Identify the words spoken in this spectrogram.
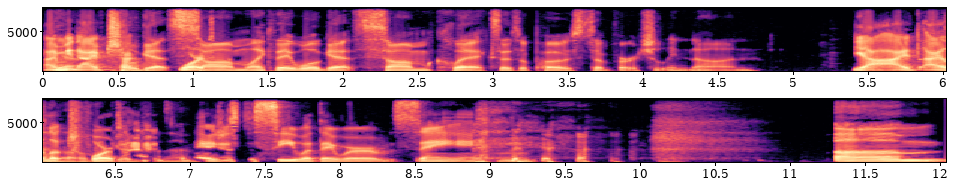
I mean, I've checked. They'll get some, like they will get some clicks as opposed to virtually none. Yeah, I, I looked that'll four times today just to see what they were saying. um,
